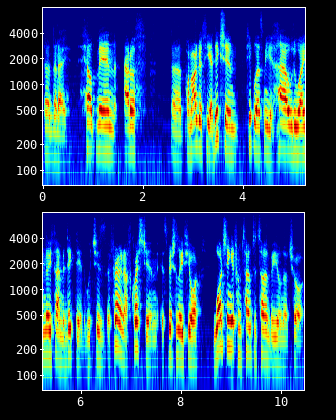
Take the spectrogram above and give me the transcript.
uh, that I help men out of uh, pornography addiction, people ask me, how do I know if I'm addicted? Which is a fair enough question, especially if you're watching it from time to time, but you're not sure.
